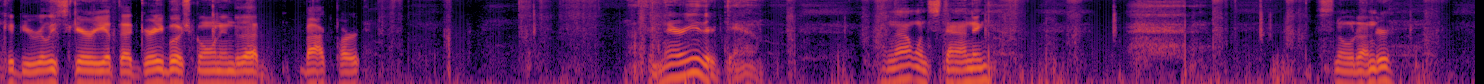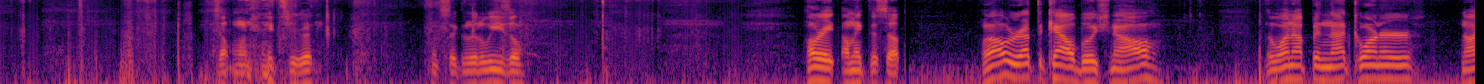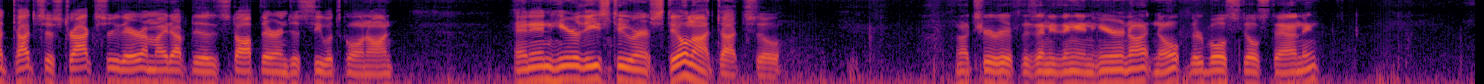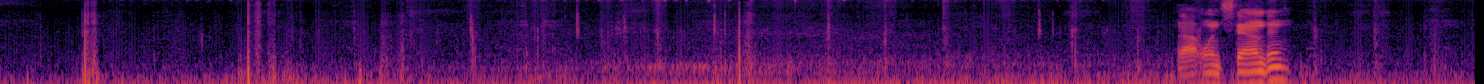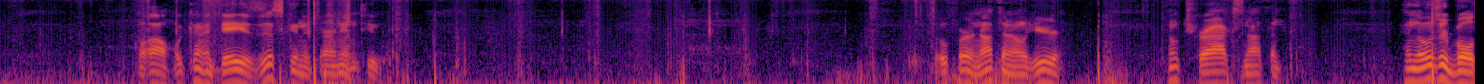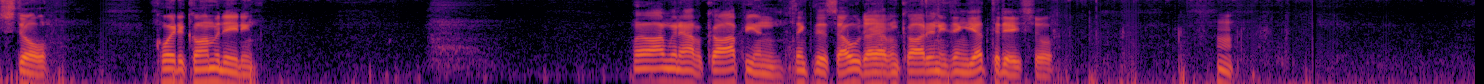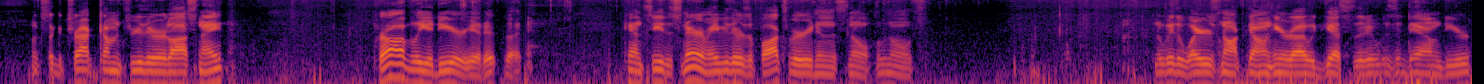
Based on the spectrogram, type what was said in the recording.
Could be really scary at that gray bush going into that back part there either, damn. And that one's standing. Snowed under. Something went right through it. Looks like a little weasel. All right, I'll make this up. Well, we're at the cow bush now. The one up in that corner, not touched. There's tracks through there. I might have to stop there and just see what's going on. And in here, these two are still not touched, so not sure if there's anything in here or not. Nope, they're both still standing. That one's standing. Wow, what kind of day is this going to turn into? So far, nothing out here. No tracks, nothing. And those are both still quite accommodating. Well, I'm going to have a coffee and think this out. I haven't caught anything yet today, so. Hmm. Looks like a track coming through there last night. Probably a deer hit it, but Can't see the snare. Maybe there's a fox buried in the snow. Who knows? The way the wire's knocked down here, I would guess that it was a damn deer.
